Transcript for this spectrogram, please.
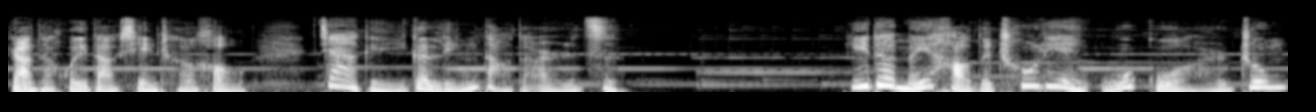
让她回到县城后嫁给一个领导的儿子。一段美好的初恋无果而终，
